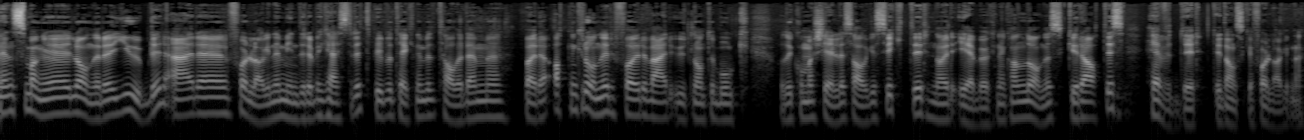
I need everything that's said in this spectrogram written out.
Mens mange lånere jubler, er eh, forlagene mindre begeistret. Bibliotekene betaler dem eh, bare 18 kroner for hver utlånte bok. Og det kommersielle salget svikter når e-bøkene kan lånes gratis, hevder de danske forlagene.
